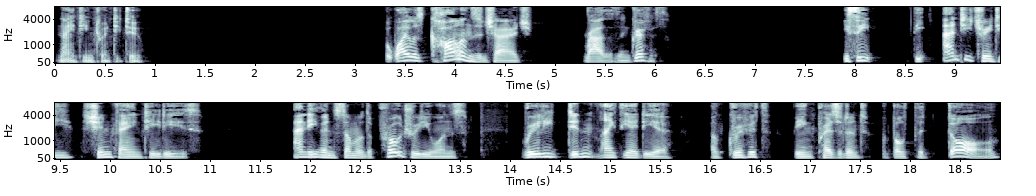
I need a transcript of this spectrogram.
1922. But why was Collins in charge rather than Griffith? You see, the anti treaty Sinn Féin TDs, and even some of the pro treaty ones, really didn't like the idea of Griffith being president of both the Dáil,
